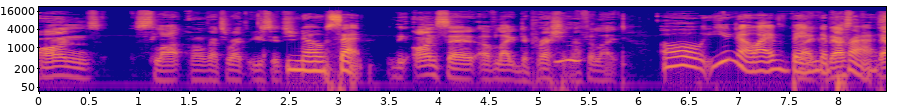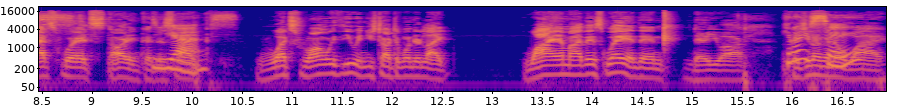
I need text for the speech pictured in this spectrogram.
onslaught. Know if that's right usage. No set. The onset of like depression. I feel like. Oh, you know I've been like depressed. that's that's where it's starting because it's like what's wrong with you? And you start to wonder like why am I this way? And then there you are. Can I you don't say even know why. And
